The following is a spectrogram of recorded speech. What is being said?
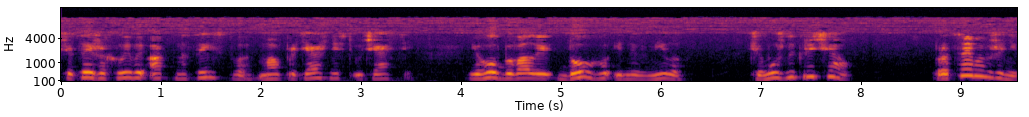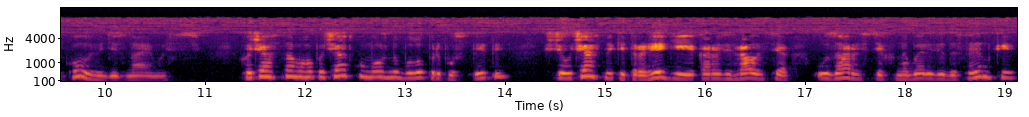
що цей жахливий акт насильства мав притяжність у часі. Його вбивали довго і невміло. Чому ж не кричав? Про це ми вже ніколи не дізнаємось. Хоча з самого початку можна було припустити, що учасники трагедії, яка розігралася у заростях на березі Десенки,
